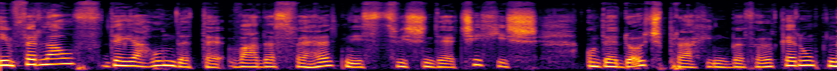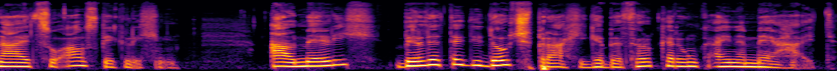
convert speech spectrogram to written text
Im Verlauf der Jahrhunderte war das Verhältnis zwischen der tschechisch- und der deutschsprachigen Bevölkerung nahezu ausgeglichen. Allmählich bildete die deutschsprachige Bevölkerung eine Mehrheit.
